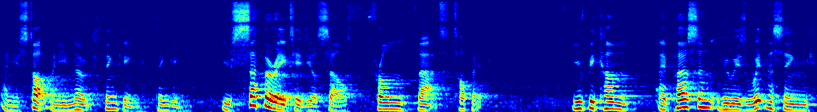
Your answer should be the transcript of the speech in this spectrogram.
and you stop and you note thinking, thinking. You separated yourself from that topic. You've become a person who is witnessing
